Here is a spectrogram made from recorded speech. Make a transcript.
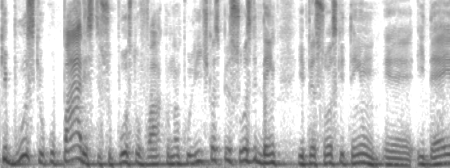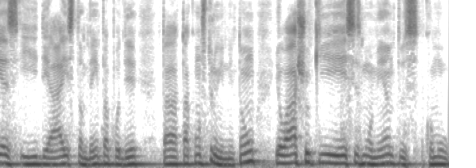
que busque ocupar este suposto vácuo na política as pessoas de bem e pessoas que tenham é, ideias e ideais também para poder estar tá, construindo. Então, eu acho que esses momentos, como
